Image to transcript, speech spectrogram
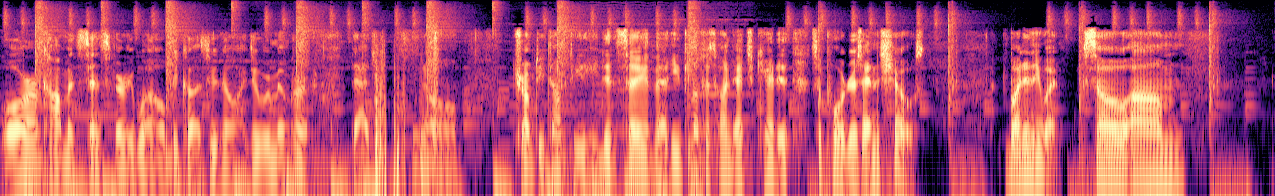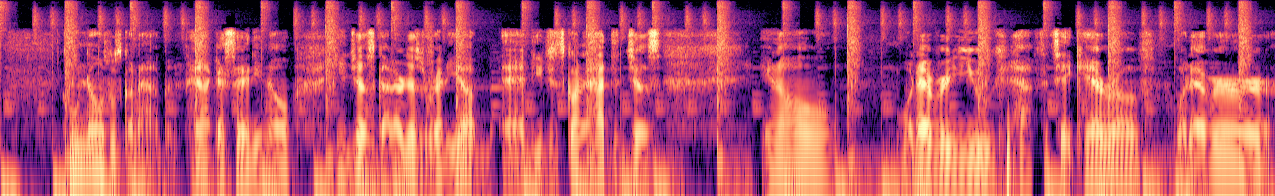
or common sense very well because you know i do remember that you know trumpty dumpty he did say that he'd loved his uneducated supporters and it shows. But anyway so um who knows what's gonna happen? And like i said you know you just gotta just ready up and you just gonna have to just you know whatever you have to take care of, whatever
